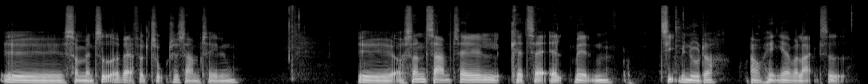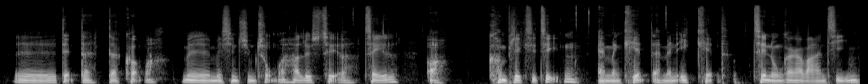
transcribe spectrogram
øh, som man sidder i hvert fald to til samtalen. Øh, og sådan en samtale kan tage alt mellem 10 minutter, afhængig af hvor lang tid øh, den, der, der kommer med, med sine symptomer, har lyst til at tale. Og kompleksiteten, er man kendt, er man ikke kendt, til nogle gange at vare en time.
